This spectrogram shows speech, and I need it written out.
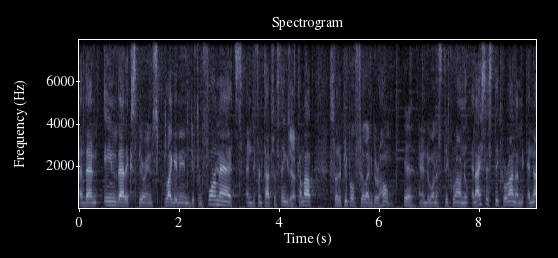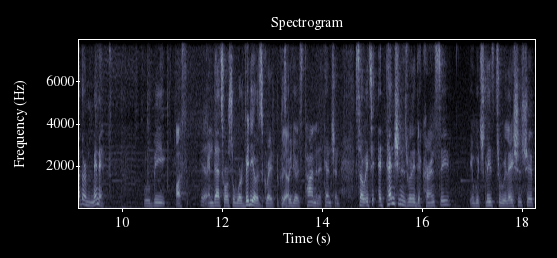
And then in that experience, plugging in different formats and different types of things that come up so that people feel like they're home. Yeah. And they want to stick around. And I say stick around, I mean, another minute will be awesome. Yeah. And that's also where video is great because yeah. video is time and attention. So it's attention is really the currency, which leads to relationship,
